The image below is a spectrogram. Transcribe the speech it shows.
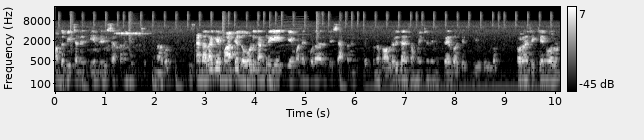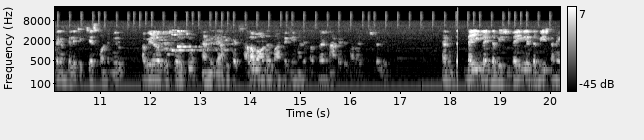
on the beach అనేది గేమ్ రిలీజ్ చేస్తారని చెప్పి చెప్తున్నారు. అండ్ అలాగే mafia the old country game అనేది కూడా రిలీజ్ చేస్తారని చెప్తున్నారు. ఆల్రెడీ దానికి సంబంధించింది మీకు ట్రైలర్ వచ్చేసింది యూట్యూబ్లో ఎవరైనా చెక్ చేయని వాళ్ళు ఉంటే కనుక వెళ్ళి చెక్ చేసుకోండి. మీరు ఆ వీడియోలో చూసుకోవచ్చు. అండ్ గ్రాఫిక్స్ అయితే చాలా బాగుంటుంది. మాఫియా గేమ్ అనేది పర్సనల్గా నాకైతే చాలా ఇంట్రెస్ట్ అది and dying like the beast dying like the beast అనే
